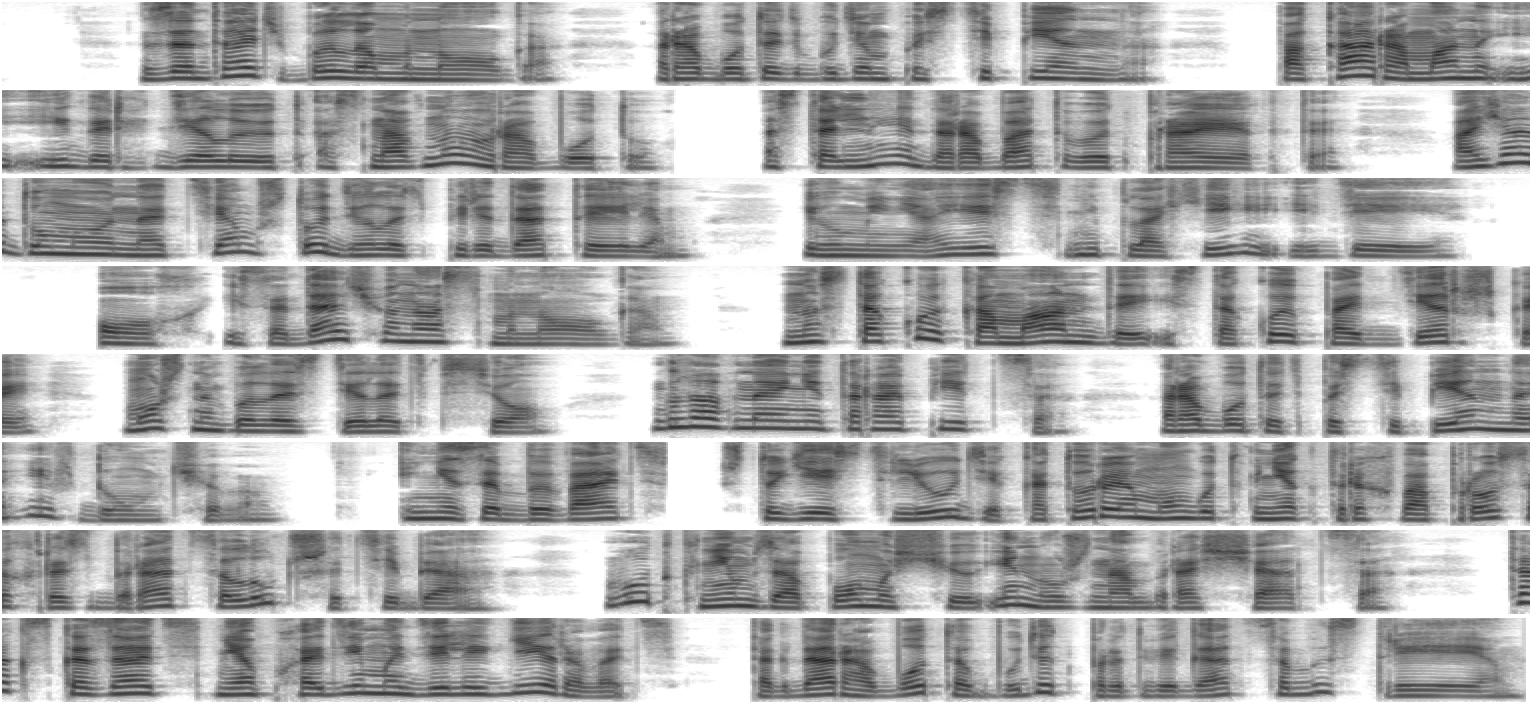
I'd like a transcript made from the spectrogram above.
Задач было много, работать будем постепенно. Пока Роман и Игорь делают основную работу, остальные дорабатывают проекты, а я думаю над тем, что делать перед отелем, и у меня есть неплохие идеи. Ох, и задач у нас много. Но с такой командой и с такой поддержкой можно было сделать все. Главное не торопиться, работать постепенно и вдумчиво. И не забывать, что есть люди, которые могут в некоторых вопросах разбираться лучше тебя. Вот к ним за помощью и нужно обращаться. Так сказать, необходимо делегировать, Тогда работа будет продвигаться быстрее.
